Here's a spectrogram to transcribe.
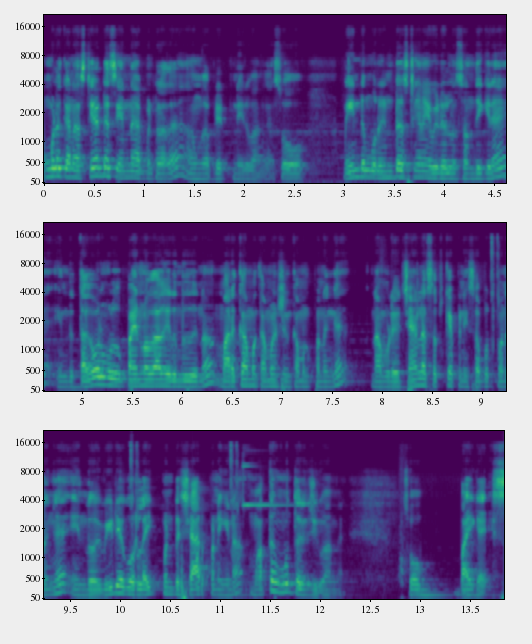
உங்களுக்கான ஸ்டேட்டஸ் என்ன அப்படின்றத அவங்க அப்டேட் பண்ணிடுவாங்க. ஸோ மீண்டும் ஒரு இன்ட்ரெஸ்டிங்கான வீடியோவில் சந்திக்கிறேன். இந்த தகவல் உங்களுக்கு பயனுள்ளதாக இருந்ததுன்னா மறக்காமல் கமெண்ட்ஷன் கமெண்ட் பண்ணுங்கள் நம்மளுடைய சேனலை சப்ஸ்கிரைப் பண்ணி சப்போர்ட் பண்ணுங்கள் இந்த வீடியோக்கு ஒரு லைக் பண்ணிட்டு ஷேர் பண்ணிங்கன்னா மற்றவங்களும் தெரிஞ்சுக்குவாங்க. ஸோ பை கைஸ்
